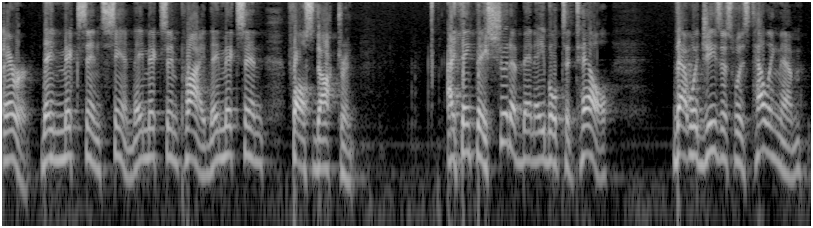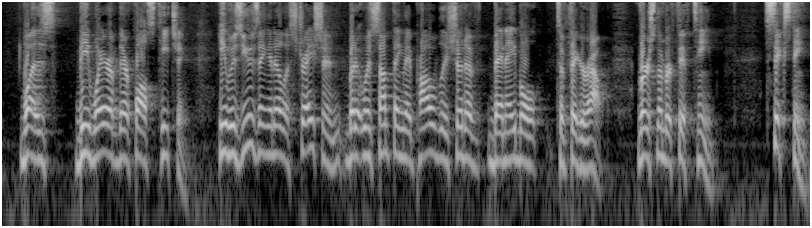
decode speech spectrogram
error, they mix in sin, they mix in pride, they mix in false doctrine. I think they should have been able to tell that what Jesus was telling them was beware of their false teaching. He was using an illustration, but it was something they probably should have been able to figure out. Verse number 15. 16.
